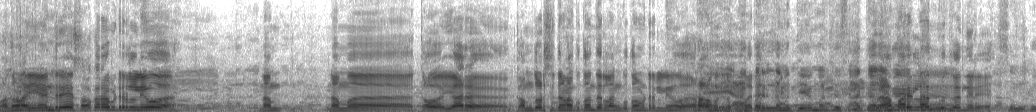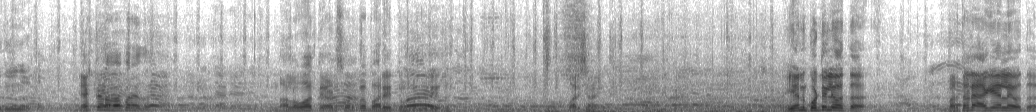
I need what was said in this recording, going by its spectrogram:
ಮದೋಣ ಏನು ರೀ ಸಾವುಕಾರ ಬಿಟ್ರಲ್ಲ ನೀವು? ನಮ್ಮ ನಮ್ಮ ಕ ಯಾರು ಕಮ್ದೋಡ್ ಸಿದ್ದಣ್ಣ ಕುತಂತಿರಲ್ಲ ಹಂಗೆ ಕುತ್ಕೊಂಡ್ಬಿಟ್ರಲ್ಲ ನೀವು? ವ್ಯಾಪಾರ ಇಲ್ಲ ಅಂತ ಕುತ್ಕೊಂಡಿರಿ ಸುಮ್ ಅಣ್ಣ ವ್ಯಾಪಾರ ಇದು? ನಲವತ್ತೆರಡು ಸಾವಿರ ರೂಪಾಯಿ ಭಾರಿ ಐತೆ ನೋಡ್ರಿ ಇದು. ಭಾರಿ ಚೆನ್ನಾಗಿತ್ತು. ಏನು ಕೊಟ್ಟಿಲ್ಲ ಇವತ್ತು? ಬರ್ತಡೇ ಆಗೇ ಇಲ್ಲ ಇವತ್ತು.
